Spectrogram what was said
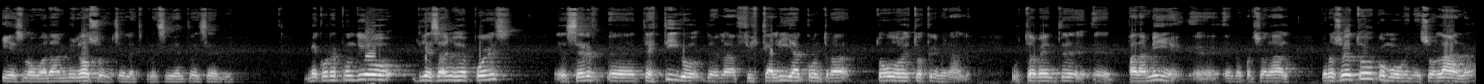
y Slobodan Milosevic, el expresidente de Serbia. Me correspondió 10 años después eh, ser eh, testigo de la fiscalía contra todos estos criminales. Justamente eh, para mí, en lo personal, pero sobre todo como venezolano,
